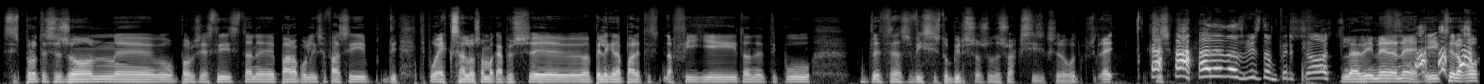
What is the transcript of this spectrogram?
Στις πρώτες σεζόν, ε, ο παρουσιαστής ήταν ε, πάρα πολύ σε φάση τυ- τύπου έξαλλος. Άμα κάποιος ε, επέλεγε να, παραιτηθεί- να φύγει, ήταν τύπου. Δεν θα σβήσεις τον πύρσο σου, δεν σου αξίζει, ξέρω εγώ. Ε, ξέρεις, Δεν θα σβήσεις τον πυρσό σου. Δηλαδή, ναι, ναι, ναι. Ή ξέρω εγώ,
